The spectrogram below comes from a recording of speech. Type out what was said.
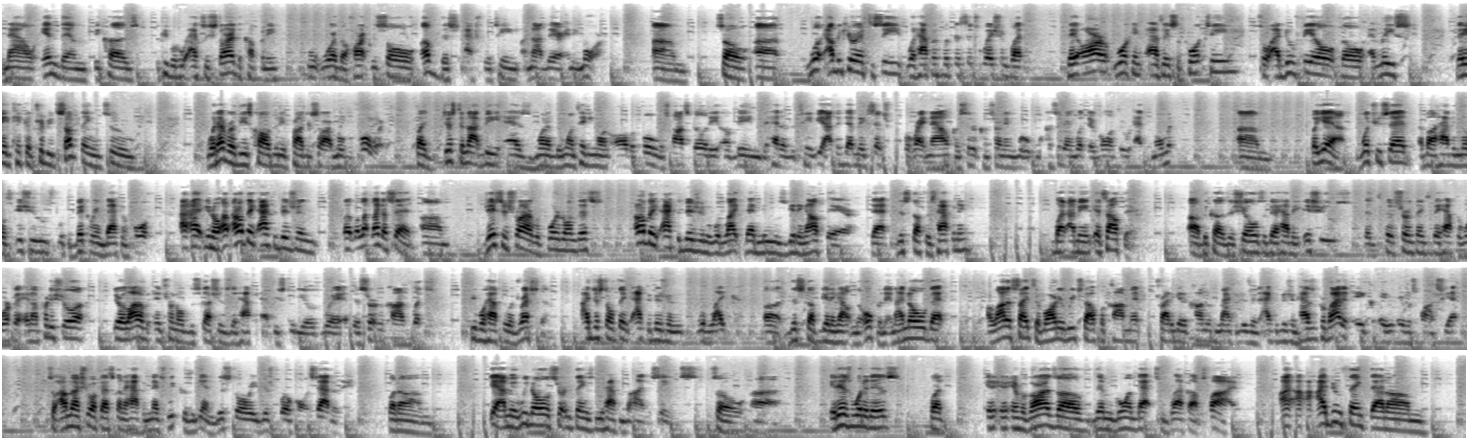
now in them because the people who actually started the company, who were the heart and soul of this actual team, are not there anymore. Um, so uh, well, I'll be curious to see what happens with this situation, but they are working as a support team. So I do feel, though, at least they can contribute something to whatever these Call of Duty projects are moving forward. But just to not be as one of the one taking on all the full responsibility of being the head of the team, yeah, I think that makes sense for right now, consider concerning considering what they're going through at the moment. Um, but yeah, what you said about having those issues with the bickering back and forth, I, I you know, I, I don't think Activision, like, like I said, um, Jason Schreier reported on this. I don't think Activision would like that news getting out there that this stuff is happening. But I mean, it's out there uh, because it shows that they're having issues. That there's certain things they have to work at, and I'm pretty sure there are a lot of internal discussions that happen at these studios where if there's certain conflicts, people have to address them. I just don't think Activision would like uh, this stuff getting out in the open. And I know that a lot of sites have already reached out for comment to try to get a comment from Activision. Activision hasn't provided a, a, a response yet. So I'm not sure if that's going to happen next week because again, this story just broke on Saturday. But um, yeah, I mean, we know certain things do happen behind the scenes. So uh, it is what it is. But in, in, in regards of them going back to Black Ops Five, I, I, I do think that um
